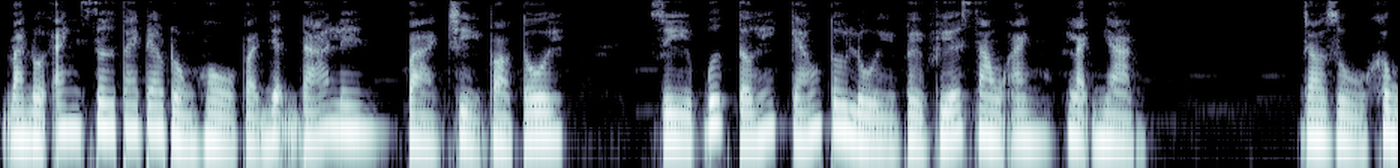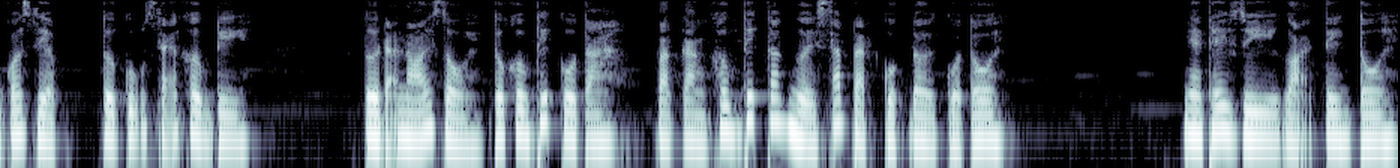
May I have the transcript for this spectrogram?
Bà nội anh giơ tay đeo đồng hồ và nhẫn đá lên và chỉ vào tôi. Duy bước tới kéo tôi lùi về phía sau anh lạnh nhạt. Cho dù không có Diệp tôi cũng sẽ không đi. Tôi đã nói rồi tôi không thích cô ta và càng không thích các người sắp đặt cuộc đời của tôi. Nghe thấy Duy gọi tên tôi,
